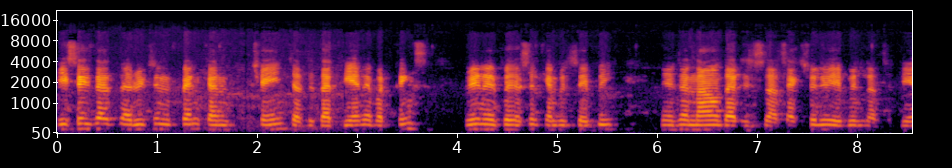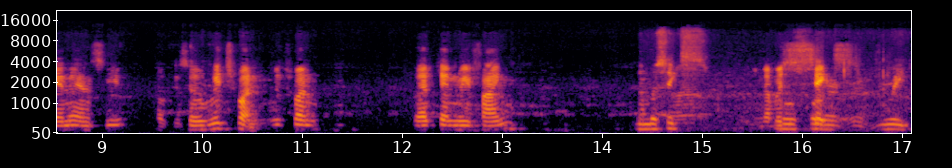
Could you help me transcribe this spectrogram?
He says that the written pen can change that, that DNA, but things written in pencil can be safely. And now that is that's actually able at DNA and see. Okay, so which one? Which one? Where can we find? Number six. Number Go for, six. uh, read.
